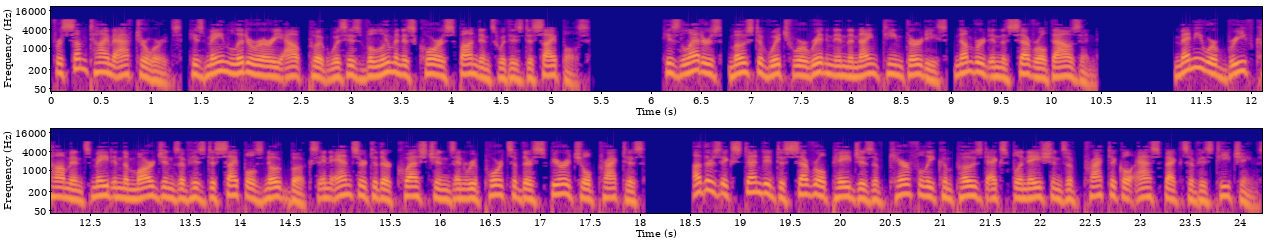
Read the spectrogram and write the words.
For some time afterwards, his main literary output was his voluminous correspondence with his disciples. His letters, most of which were written in the 1930s, numbered in the several thousand. Many were brief comments made in the margins of his disciples' notebooks in answer to their questions and reports of their spiritual practice, Others extended to several pages of carefully composed explanations of practical aspects of his teachings.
